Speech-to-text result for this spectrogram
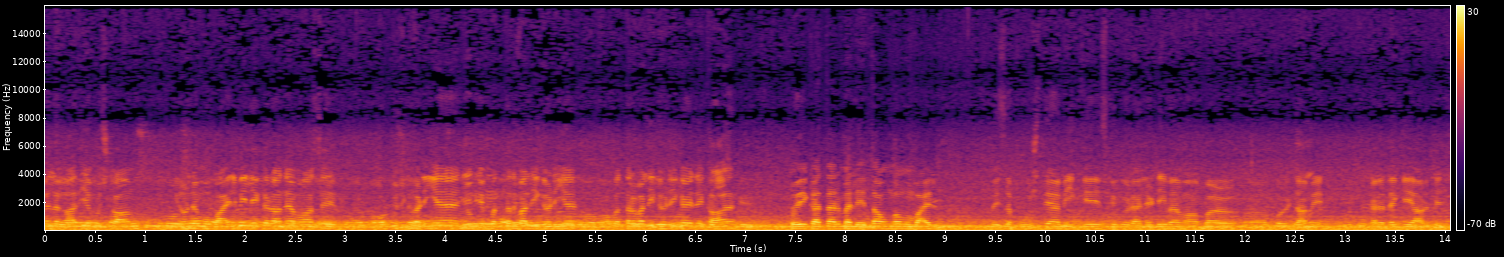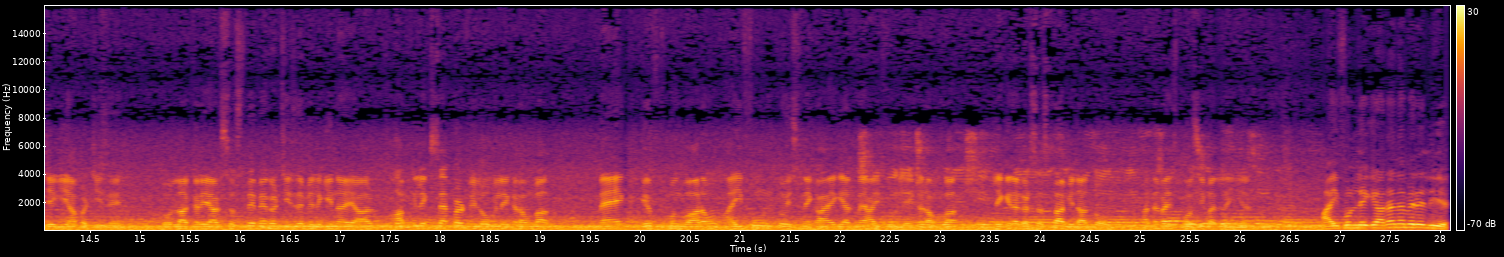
मैं लगा दिया कुछ काम, इन्होंने मोबाइल भी लेकर आना है वहाँ से, और कुछ घड़ियाँ हैं, जो कि पत्थर वाली घड़ी हैं। पत्थर वाली घड़ी का इन्हें कहा है। तो ये कहता है मैं लेता हूँ मोबाइल तो इससे पूछते हैं अभी कि इसके कोई रिलेटिव है वहाँ पर कोयटा में। वो कह रहे थे कि यार मिल जाएगी यहाँ पर चीज़ें। तो अल्लाह करे यार सस्ते में अगर चीज़ें मिल गई ना यार आपके लिए एक सेपरेट भी लोग लेकर आऊँगा। मैं एक गिफ्ट मंगवा रहा हूँ आईफोन तो इसने कहा है कि यार मैं आईफोन लेकर आऊँगा। लेकिन अगर सस्ता मिला तो अदरवाइज़ पॉसिबल नहीं है। आईफोन लेके आना है ना मेरे लिए?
